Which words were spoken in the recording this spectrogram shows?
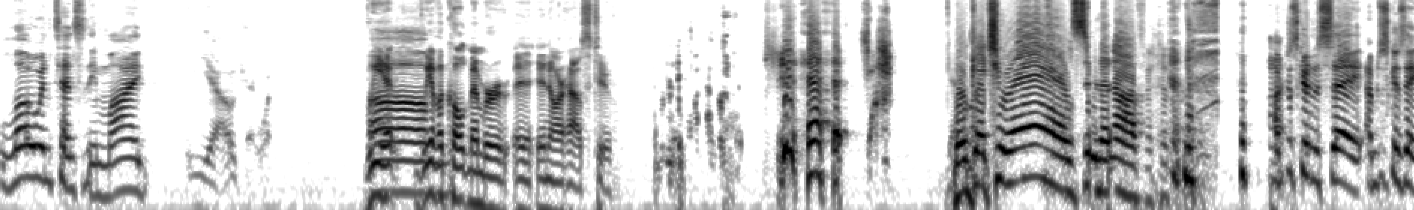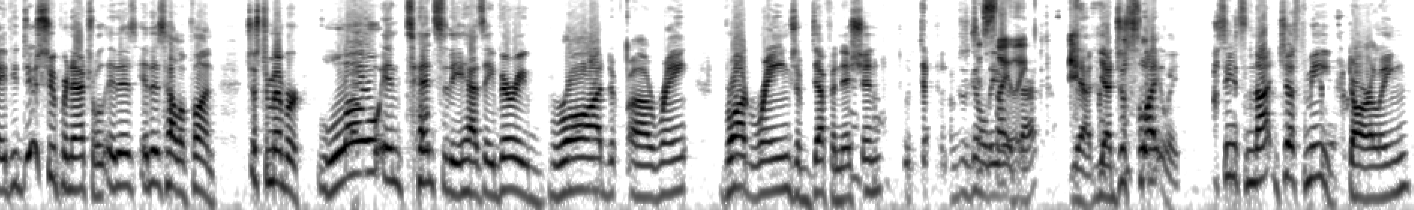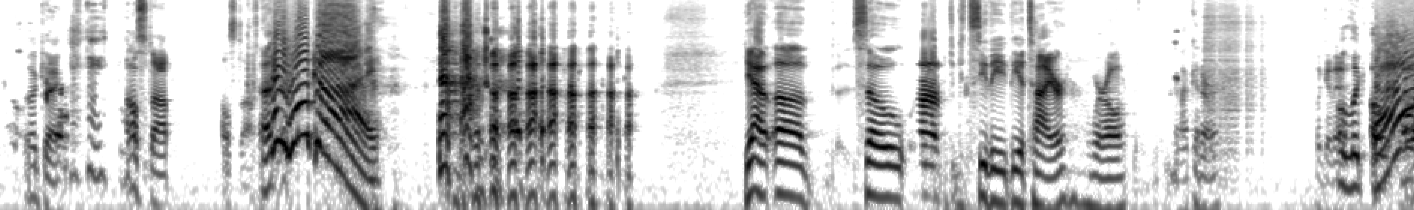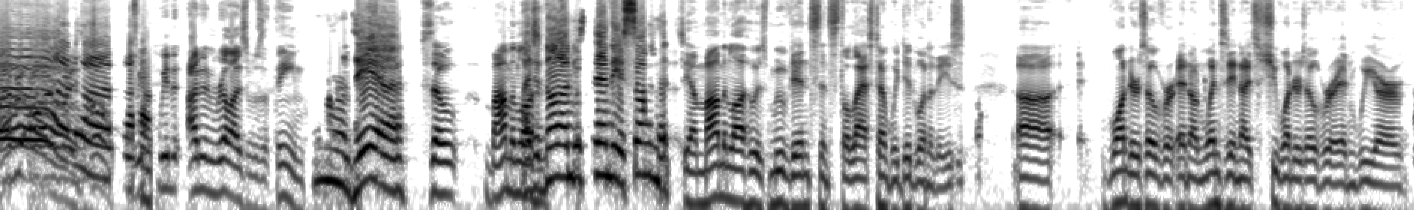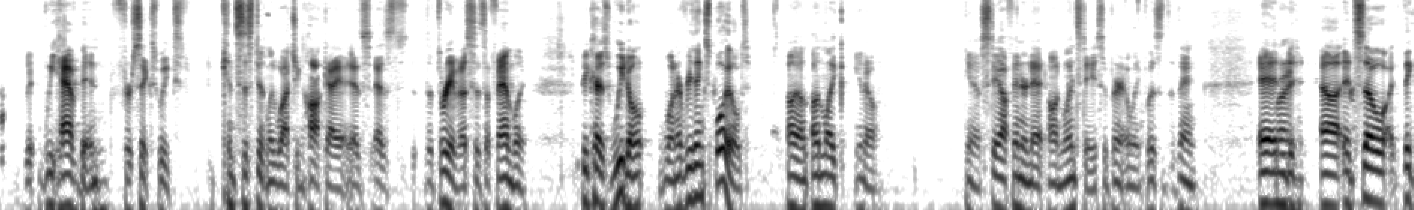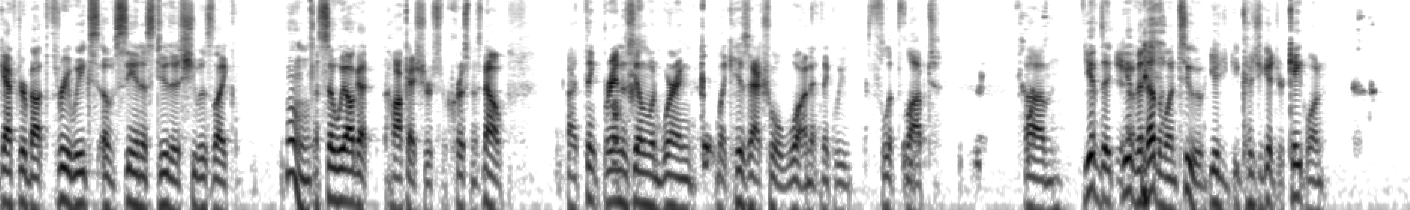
I, Low intensity. My. Yeah. Okay. What? We ha- we have a Um, cult member in our house too. we'll get you all soon enough. I'm just gonna say. I'm just gonna say. If you do supernatural, it is it is hella fun. Just remember, low intensity has a very broad uh, range broad range of definition. I'm just gonna Just leave slightly. it at that. Yeah. Yeah. Just slightly. See, it's not just me, darling. Okay. I'll stop. I'll stop. Hey, Hawkeye! Yeah. Uh, so uh, you can see the the attire. We're all rocking our. Look at that. Oh, look! Oh, oh, everyone- oh, we, we, did- I didn't realize it was a theme. Oh, dear. So mom-in-law. I did not understand the assignment. yeah, mom-in-law who has moved in since the last time we did one of these, uh, wanders over, and on Wednesday nights she wanders over, and we are, we have been for six weeks consistently watching Hawkeye as as the three of us as a family, because we don't want everything spoiled. Uh, unlike you know, you know, stay off internet on Wednesdays apparently was the thing, and Right. uh, and so I think after about three weeks of seeing us do this, she was like, hmm. So we all got Hawkeye shirts for Christmas. Now, I think Brandon's the only one wearing like his actual one. I think we flip flopped. Um, you have the you have another one too, because you, get your Kate one.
